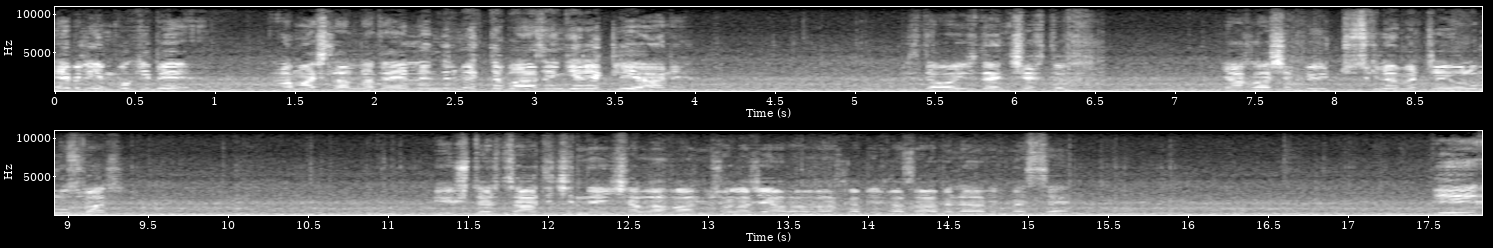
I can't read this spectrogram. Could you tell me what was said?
ne bileyim bu gibi amaçlarla değerlendirmek de bazen gerekli yani. Biz de o yüzden çıktık. Yaklaşık bir 300 kilometre yolumuz var. Bir 3-4 saat içinde inşallah varmış olacağız. Allah bir kaza bela bilmezse. Bir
